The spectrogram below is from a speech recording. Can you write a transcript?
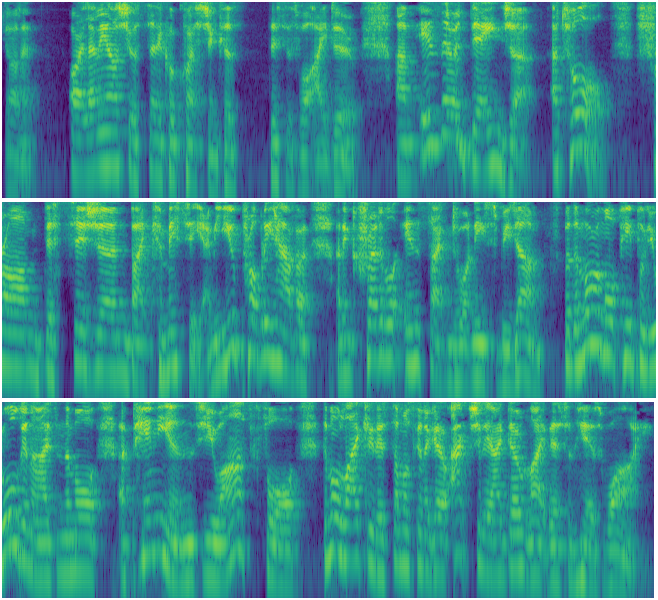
Got it. All right, let me ask you a cynical question because this is what I do. Um, is there a danger at all from decision by committee? I mean, you probably have a, an incredible insight into what needs to be done, but the more and more people you organize and the more opinions you ask for, the more likely that someone's going to go, actually, I don't like this and here's why.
